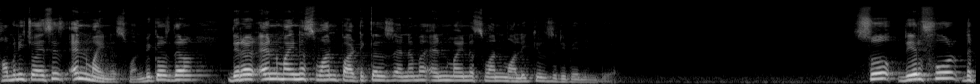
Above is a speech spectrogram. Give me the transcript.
how many choices n minus 1 because there are there are n minus 1 particles and n minus 1 molecules remaining there so therefore the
